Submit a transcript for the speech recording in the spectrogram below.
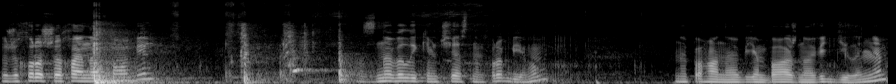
Дуже хороший охайний автомобіль з невеликим чесним пробігом. Непоганий об'єм багажного відділення.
